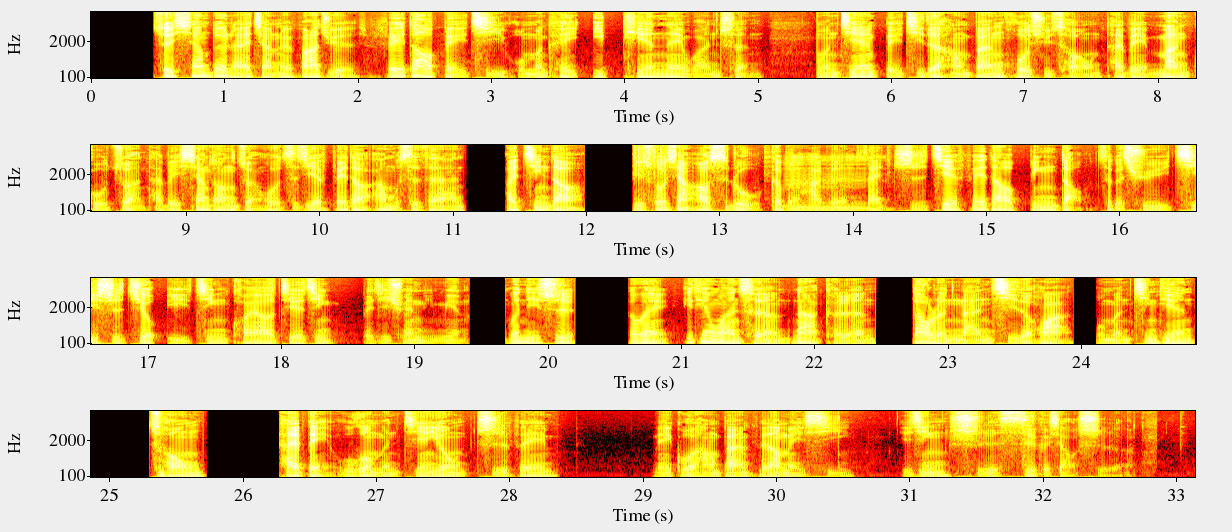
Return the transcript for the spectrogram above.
所以相对来讲，你会发觉飞到北极，我们可以一天内完成。我们今天北极的航班，或许从台北曼谷转、台北香港转，或直接飞到阿姆斯特丹，还进到比如说像奥斯陆、哥本哈根，再直接飞到冰岛这个区域，其实就已经快要接近北极圈里面了。问题是。各位一天完成，那可能到了南极的话，我们今天从台北，如果我们今天用直飞美国航班飞到美西，已经十四个小时了。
